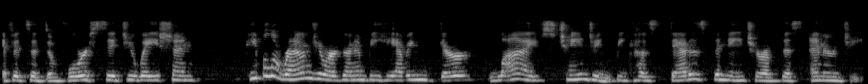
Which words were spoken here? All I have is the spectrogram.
if it's a divorce situation, people around you are going to be having their lives changing because that is the nature of this energy.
